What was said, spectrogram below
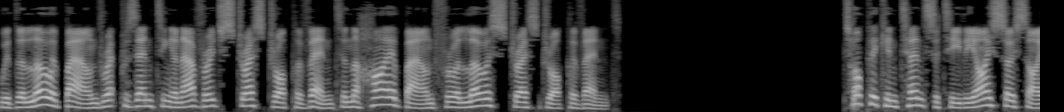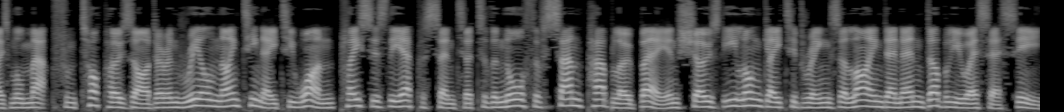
with the lower bound representing an average stress drop event and the higher bound for a lower stress drop event. Topic intensity The isoseismal map from Toppozada and Real 1981 places the epicenter to the north of San Pablo Bay and shows elongated rings aligned NNWSSE.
